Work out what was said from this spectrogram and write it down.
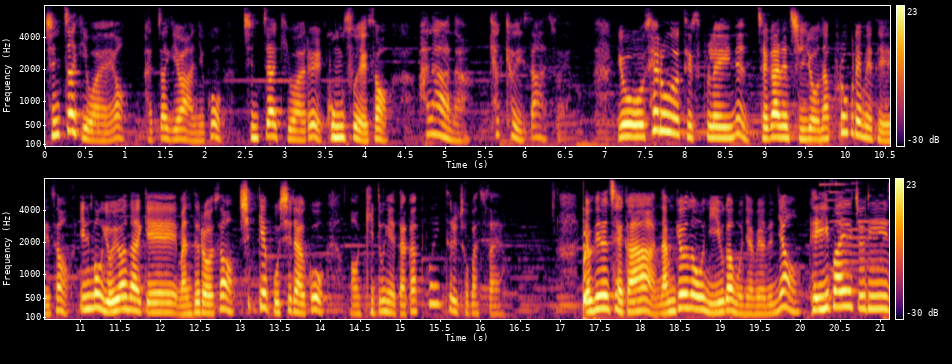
진짜 기와예요. 가짜 기와 아니고 진짜 기와를 공수해서 하나하나 켜켜이 쌓았어요. 요 세로 디스플레이는 제가 하는 진료나 프로그램에 대해서 일목요연하게 만들어서 쉽게 보시라고 어, 기둥에다가 포인트를 줘봤어요. 여기는 제가 남겨놓은 이유가 뭐냐면요. 데이바이 줄이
